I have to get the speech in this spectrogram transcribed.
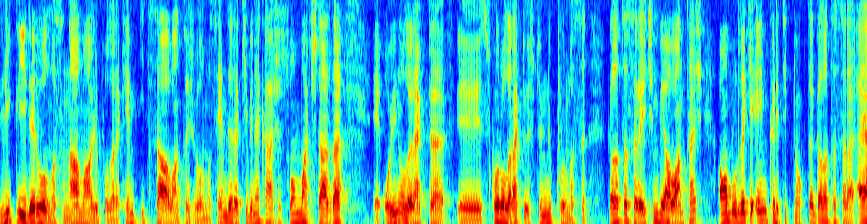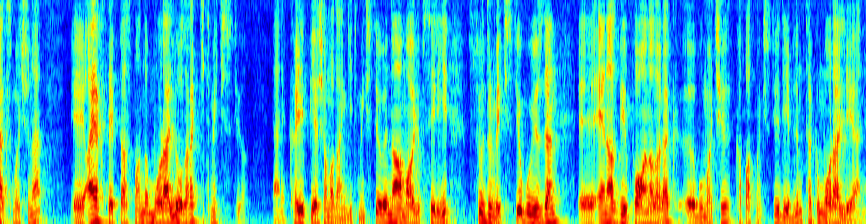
lig lideri olması namağlup olarak hem iç saha avantajı olması hem de rakibine karşı son maçlarda e, oyun olarak da skor olarak da üstünlük kurması Galatasaray için bir avantaj. Ama buradaki en kritik nokta Galatasaray Ajax maçına e, Ajax deplasmanında moralli olarak gitmek istiyor. Yani kayıp yaşamadan gitmek istiyor ve namağlup seriyi sürdürmek istiyor. Bu yüzden e, en az bir puan alarak e, bu maçı kapatmak istiyor diyebilirim. Takım moralli yani.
